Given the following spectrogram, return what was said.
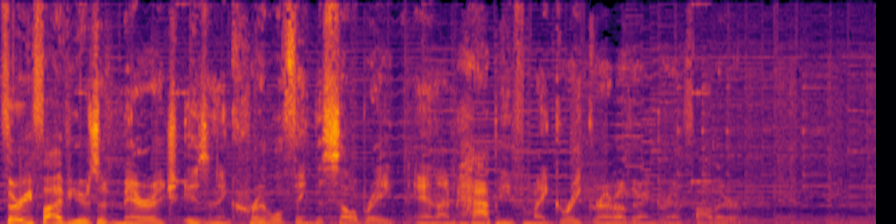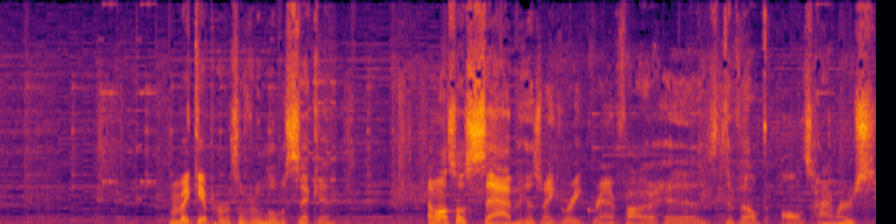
35 years of marriage is an incredible thing to celebrate, and I'm happy for my great grandmother and grandfather. I'm gonna get personal for a little second. I'm also sad because my great grandfather has developed Alzheimer's.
